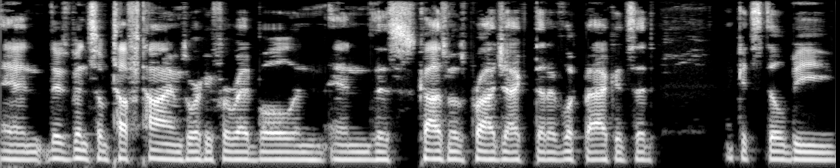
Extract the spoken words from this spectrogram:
And there's been some tough times working for Red Bull and, and this Cosmos project that I've looked back and said, I could still be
